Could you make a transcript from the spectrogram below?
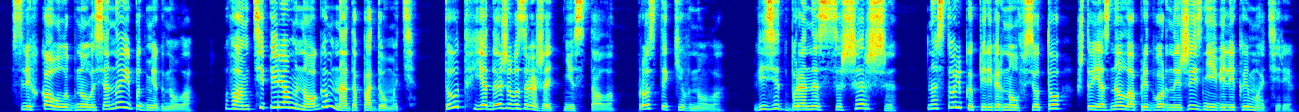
– слегка улыбнулась она и подмигнула. «Вам теперь о многом надо подумать». Тут я даже возражать не стала, просто кивнула. Визит баронессы Шерши настолько перевернул все то, что я знала о придворной жизни и Великой Матери,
